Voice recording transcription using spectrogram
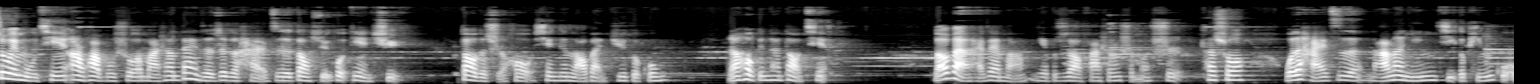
这位母亲二话不说，马上带着这个孩子到水果店去。到的时候，先跟老板鞠个躬，然后跟他道歉。老板还在忙，也不知道发生什么事。他说：“我的孩子拿了您几个苹果。”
